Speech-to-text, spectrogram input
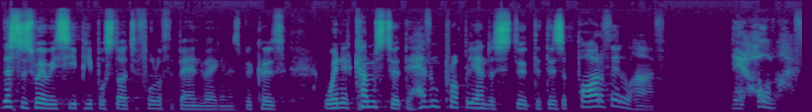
This is where we see people start to fall off the bandwagon, is because when it comes to it, they haven't properly understood that there's a part of their life, their whole life,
